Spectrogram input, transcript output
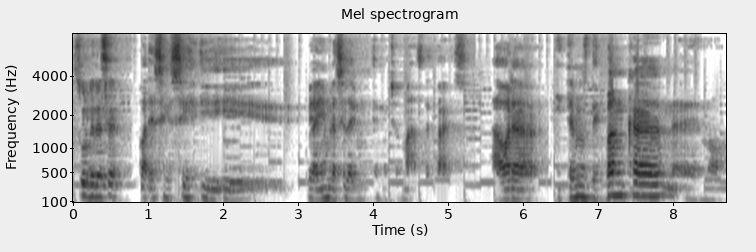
SurBTC. Parece que sí, y, y, ahí en Brasil hay, muchos más Ahora, en términos de banca, eh, no,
